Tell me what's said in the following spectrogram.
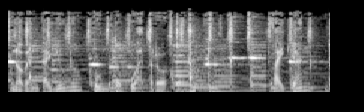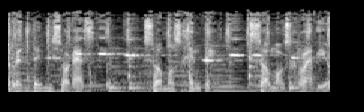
91.4. Faikan Red de emisoras. Somos gente. Somos radio.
